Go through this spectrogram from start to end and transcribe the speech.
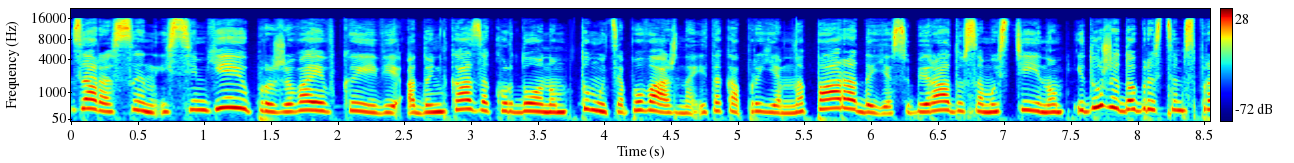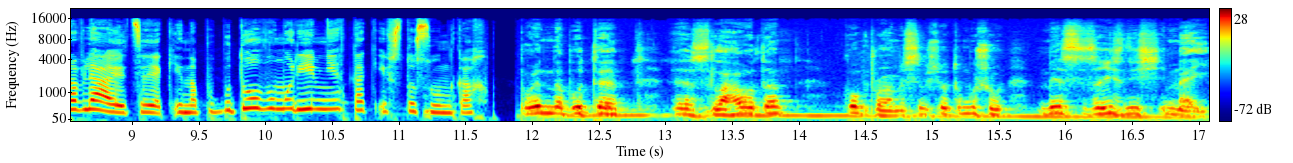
Зараз син із сім'єю проживає в Києві, а донька за кордоном. Тому ця поважна і така приємна пара дає собі раду самостійно і дуже добре з цим справляються, як і на побутовому рівні, так і в стосунках. повинна бути е, злагода, компроміси, все, тому що ми з різних сімей,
